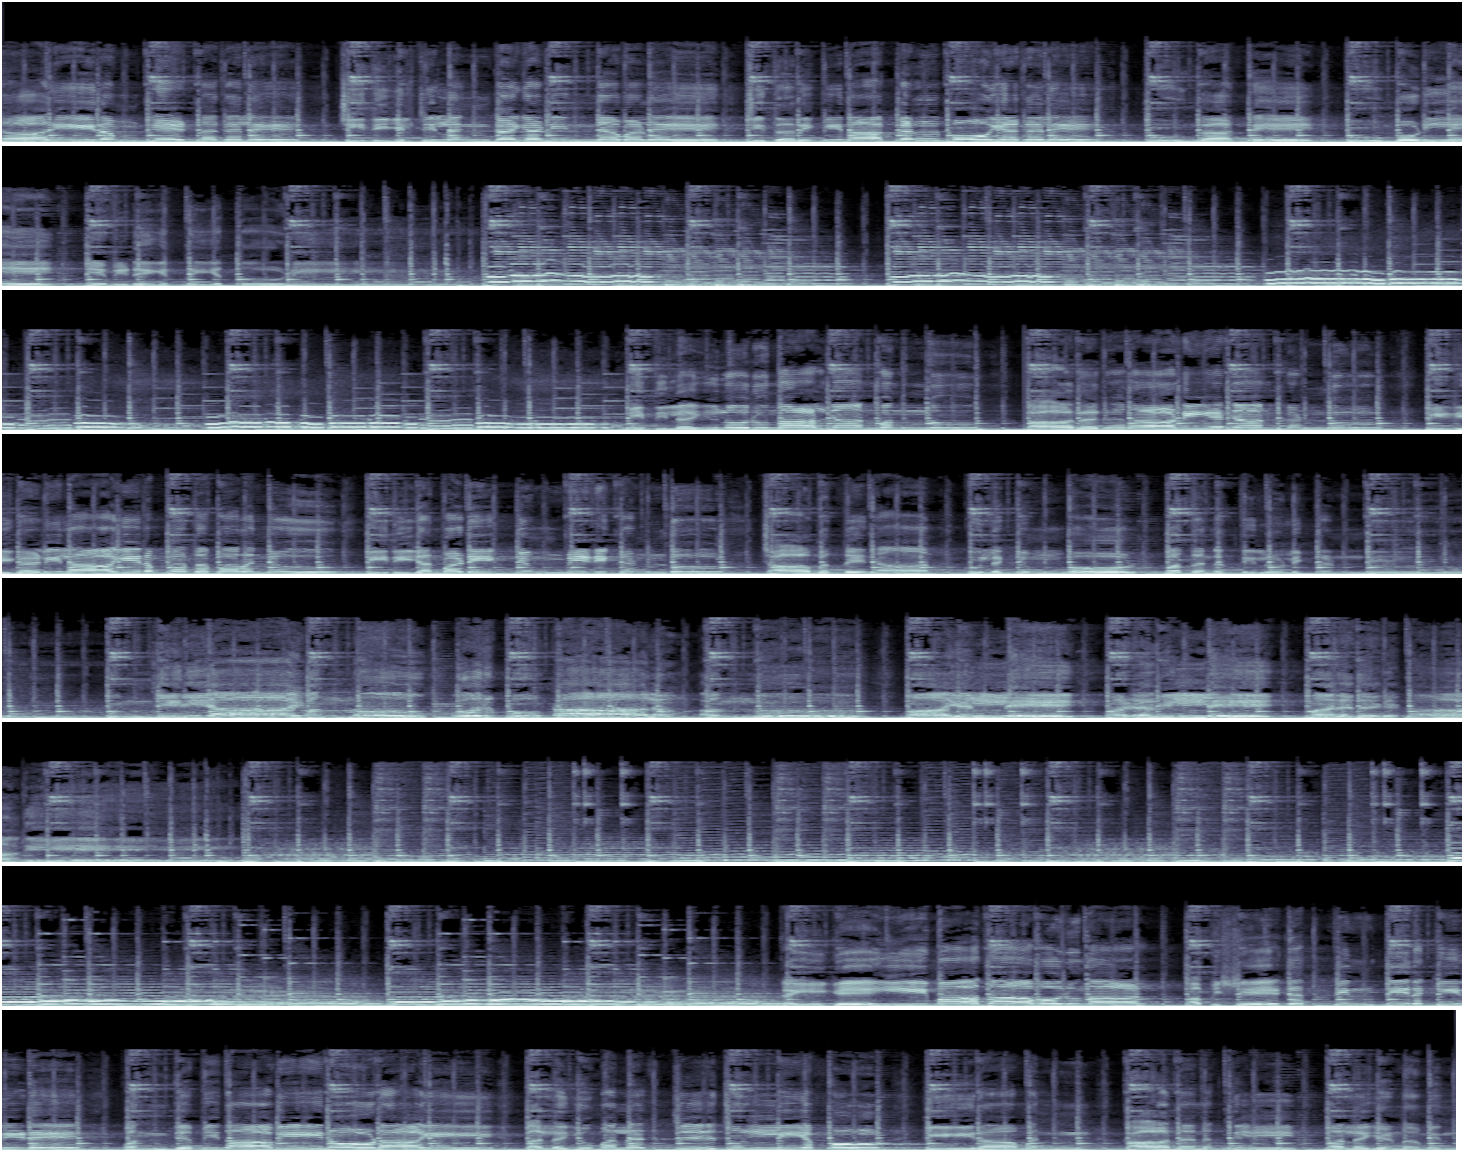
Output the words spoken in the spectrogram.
ശാരീരം കേട്ടകലെ ചിരിയിൽ ചിലങ്കയണിഞ്ഞവളെ ചിതറിക്കിനാക്കൾ പോയകലെ. പൂങ്കാറ്റേ പൂമ്പൊടിയേ എവിടെയും പ്രിയത്തോഴേ ഇടയിലൊരു നാൾ ഞാൻ വന്നു. താരകറാണിയെ ഞാൻ കണ്ടു. മിഴികളിലായിരം കഥ പറഞ്ഞു. തിരിയാൻ മടിക്കും മിഴി കണ്ടു. ചാപത്തെ ഞാൻ കുലയ്ക്കുമ്പോൾ വതനത്തിലൊളിക്കണം അഭിഷേകത്തിൻ തിരക്കിനിടെ വന്ധ്യപിതാവിനോടായി തലയുമലച്ച് ചൊല്ലിയപ്പോൾ ഈരാമൻ കാനനത്തിൽ മലയണമെന്ന്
